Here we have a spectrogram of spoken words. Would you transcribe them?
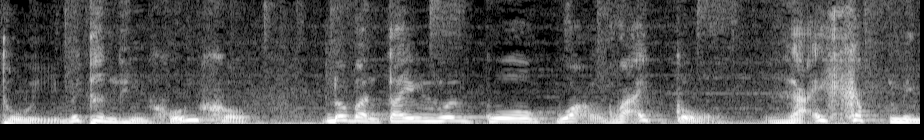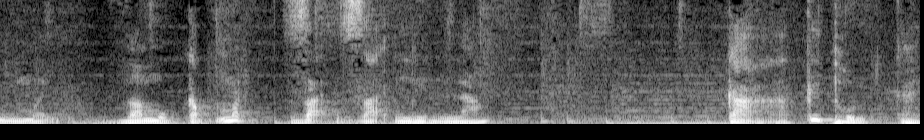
thủi với thân hình khốn khổ, đôi bàn tay luôn cua quạng gãi cổ, gãi khắp mình mình và một cặp mắt dại dại liền lắm. Cả cái thôn cây,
